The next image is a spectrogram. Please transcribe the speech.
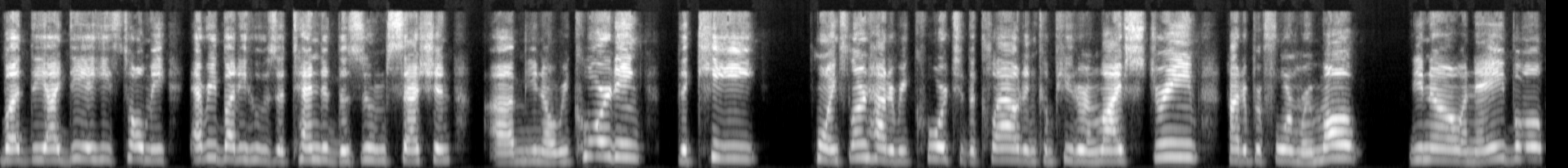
but the idea he's told me everybody who's attended the Zoom session, um, you know, recording the key points, learn how to record to the cloud and computer and live stream, how to perform remote, you know, enable,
